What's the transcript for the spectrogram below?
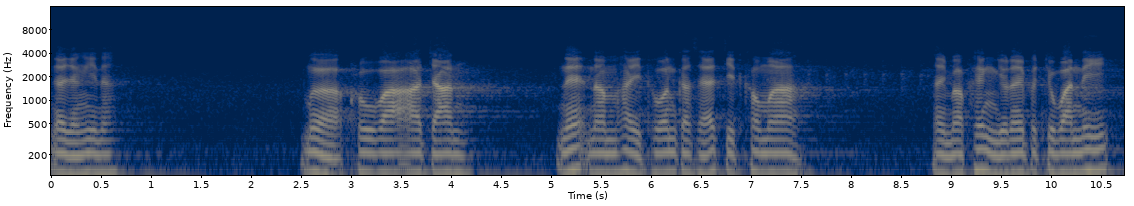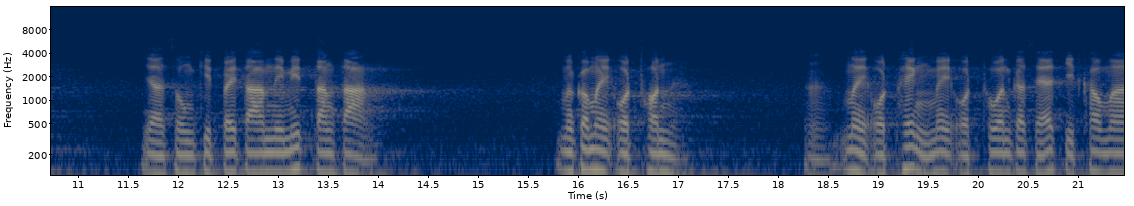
เนี่ยอย่างนี้นะ เมื่อครูบาอาจารย์ แนะนำให้ทวนกระแสจิตเข้ามา ให้มาเพ่งอยู่ในปัจจุบันนี้ อย่าส่งจิตไปตามนิมิตต่าง ๆ มันก็ไม่อดทนไม่อดเพ่ง ไม่อดทวนกระแสจิตเข้ามา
